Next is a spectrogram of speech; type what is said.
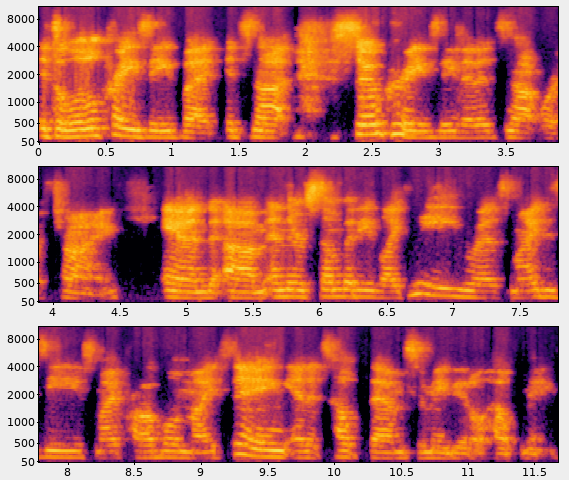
It's a little crazy, but it's not so crazy that it's not worth trying. And um, and there's somebody like me who has my disease my problem my thing and it's helped them so maybe it'll help me.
